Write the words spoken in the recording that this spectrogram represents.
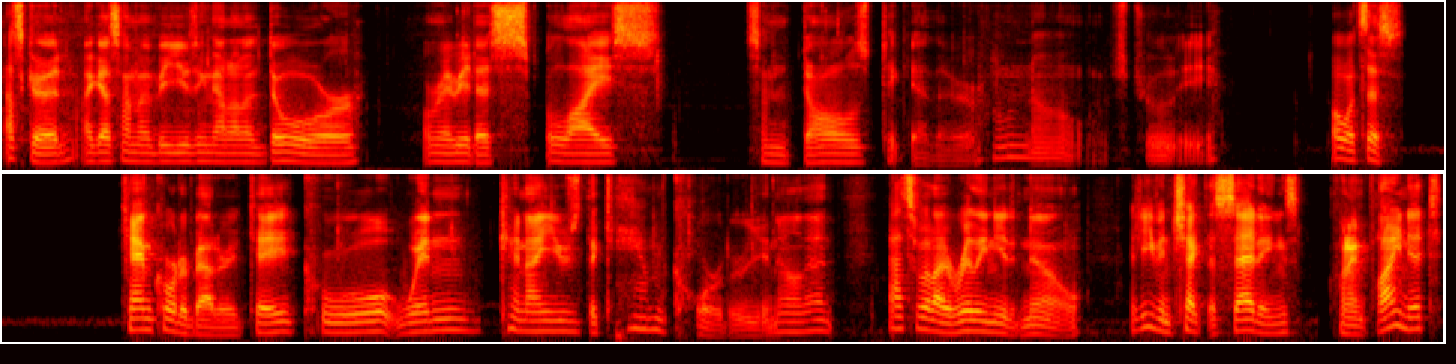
That's good. I guess I'm going to be using that on a door. Or maybe to splice some dolls together. Who knows, truly. Oh, what's this? Camcorder battery. Okay, cool. When can I use the camcorder? You know, that that's what I really need to know. I even check the settings. Couldn't find it.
